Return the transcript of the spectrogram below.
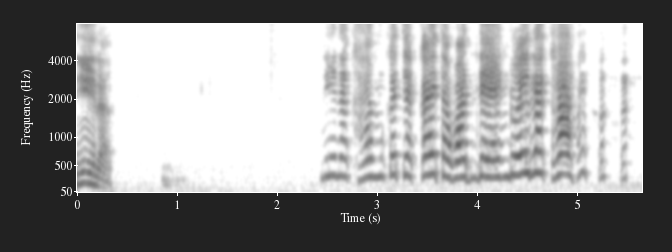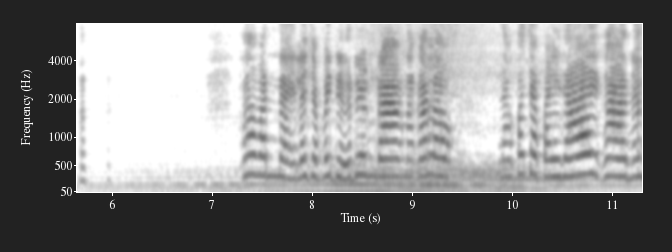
นี่ล่ะ นี่นะคะมันก็จะใกล้ตะวันแดงด้วยนะคะ ถ้าวันไหนเราจะไปเดือเรื่องดังนะคะ เรา เราก็จะไปได้ค่ะนะ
